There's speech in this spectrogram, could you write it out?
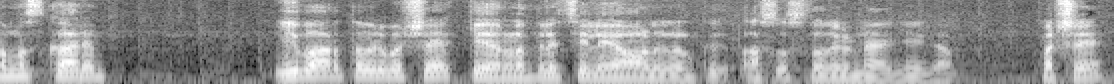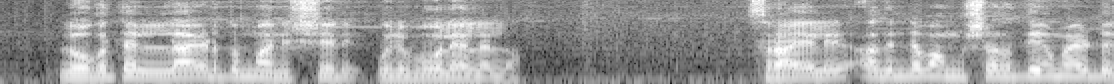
നമസ്കാരം. ഈ വാർത്ത ഒരുപക്ഷെ കേരളത്തിലെ ചില ആളുകൾക്ക് അസ്വസ്ഥത ഉണ്ടാക്കിയേക്കാം പക്ഷേ ലോകത്തെ എല്ലായിടത്തും മനുഷ്യർ ഒരുപോലെയല്ലല്ലോ. ഇസ്രായേൽ അതിന്റെ വംശഹത്യമായിട്ട്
